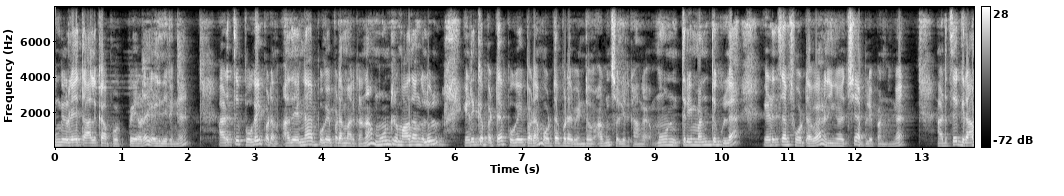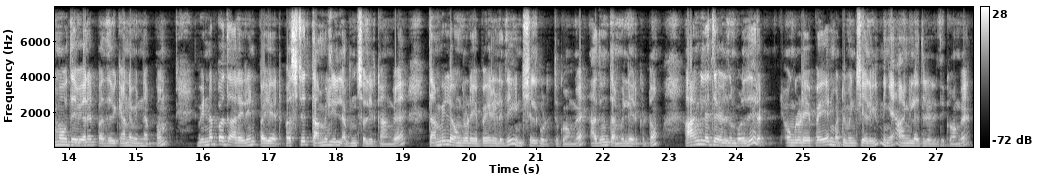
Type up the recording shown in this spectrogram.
உங்களுடைய தாலுக்கா பேரோட எழுதிடுங்க. அடுத்து புகைப்படம். அது என்ன புகைப்படமாக இருக்குன்னா மூன்று மாதங்களுள் எடுக்கப்பட்ட புகைப்படம் ஒட்டப்பட வேண்டும் அப்படின்னு சொல்லியிருக்காங்க. மூணு த்ரீ மந்த்துக்குள்ளே எடுத்த ஃபோட்டோவை நீங்கள் வச்சு அப்ளை பண்ணுங்கள் அடுத்து கிராம உதவியாளர் பதவிக்கான விண்ணப்பம். விண்ணப்பதாரரின் பெயர். ஃபஸ்ட்டு தமிழில் அப்படின்னு சொல்லியிருக்காங்க. தமிழில் உங்களுடைய பெயர் எழுதி இனிஷியல் கொடுத்துக்கோங்க. அதுவும் தமிழில் இருக்கட்டும். ஆங்கிலத்தில் எழுதும்பொழுது உங்களுடைய பெயர் மற்றும் இனிஷியலையும் நீங்கள் ஆங்கிலத்தில் எழுதிக்கோங்க.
